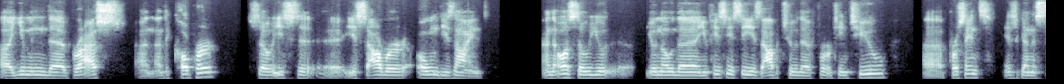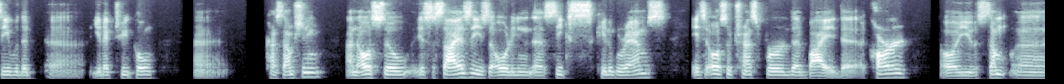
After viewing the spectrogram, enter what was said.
uh, even the brass and, and, the copper. So it's, uh, it's our own design. And also you, you know, the efficiency is up to the 14.2 uh, percent. It's gonna save the uh, electrical uh, consumption. And also its size is only six kilograms. It's also transferred by the car or you some uh,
